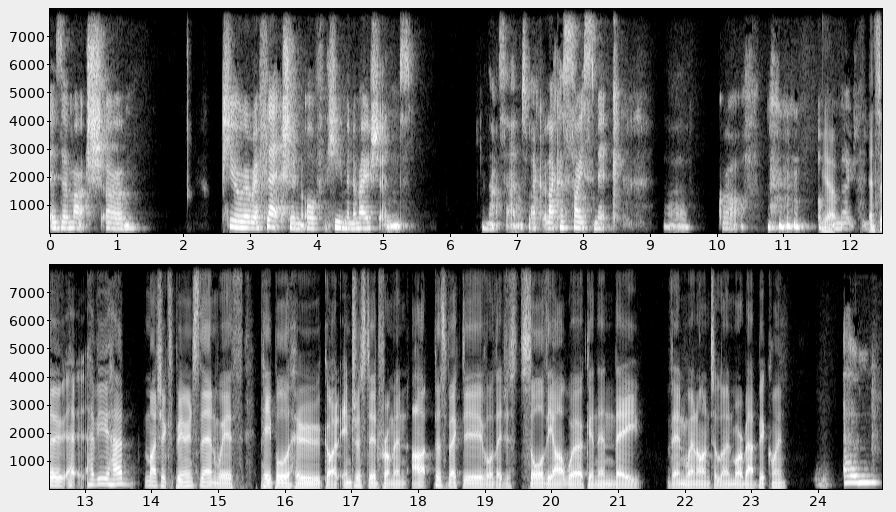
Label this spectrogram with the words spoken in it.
is a much um, purer reflection of human emotions in that sense, like like a seismic uh, graph. yeah. Emotions. And so, have you had much experience then with people who got interested from an art perspective, or they just saw the artwork and then they then went on to learn more about Bitcoin? Um,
